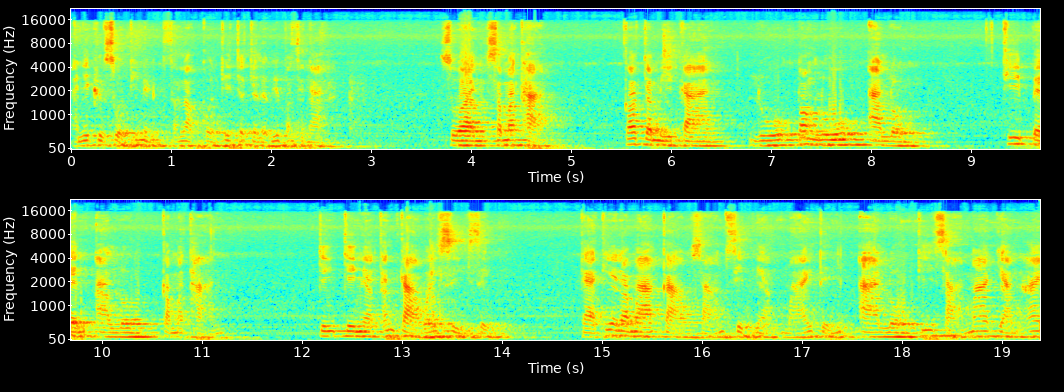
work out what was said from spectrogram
อันนี้คือส่วนที่หนึ่งสำหรับคนที่จะเจริญวิปัสสนา ส่วนสมถะก็จะมีการรู้ต้องรู้อารมณ์ที่เป็นอารมณ์กรรมฐาน จริงๆเนี่ยท่านกล่าวไว้สี่สิ่ง แต่ที่เรามากล่าว 30เนี่ยหมายถึงอารมณ์ที่สามารถยังให้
